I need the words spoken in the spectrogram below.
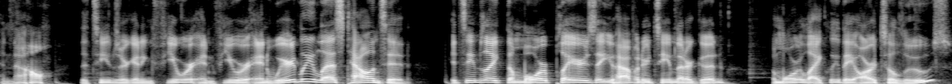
and now the teams are getting fewer and fewer and weirdly less talented. It seems like the more players that you have on your team that are good, the more likely they are to lose.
